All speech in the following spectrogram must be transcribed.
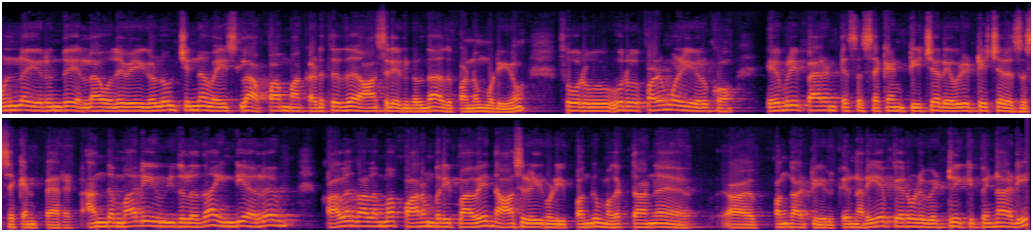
முன்ன இருந்து எல்லா உதவிகளும் சின்ன வயசில் அப்பா அம்மாக்கு அடுத்தது ஆசிரியர்கள் தான் அது பண்ண முடியும். ஸோ ஒரு ஒரு பழமொழி இருக்கும். Every parent is a second teacher every teacher is a second parent அந்த மாதிரி இதில் தான் இந்தியாவில் காலங்காலமாக பாரம்பரியமாகவே இந்த ஆசிரியர்களுடைய பங்கு மகத்தான பங்காற்றி இருக்கு. நிறைய பேரோட வெற்றிக்கு பின்னாடி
